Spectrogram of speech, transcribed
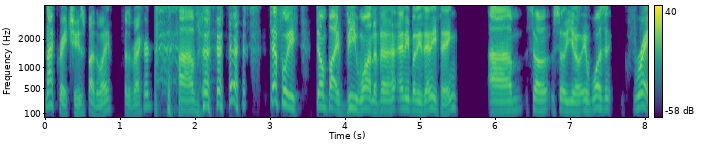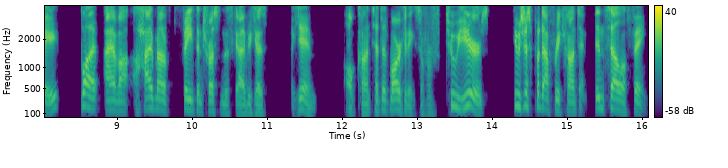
Not great shoes, by the way, for the record. um, definitely don't buy V1 if uh, anybody's anything. Um, so so you know it wasn't great, but I have a, a high amount of faith and trust in this guy because again, all content is marketing. So for two years, he was just putting out free content, didn't sell a thing.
